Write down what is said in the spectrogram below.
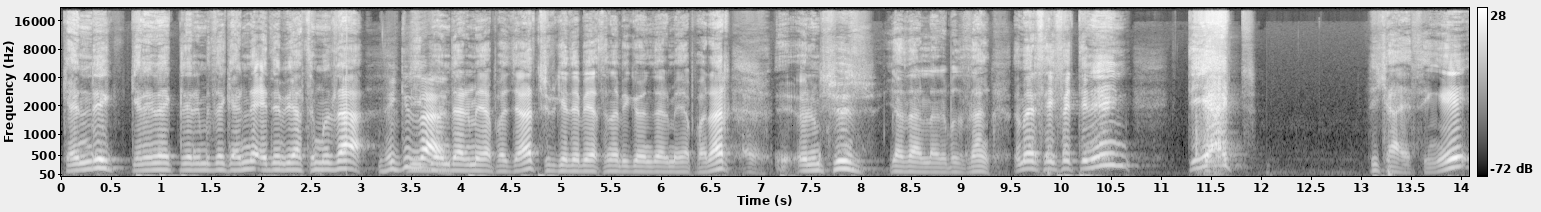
kendi geleneklerimize, kendi edebiyatımıza Ne bir güzel. gönderme yapacağız. Türk edebiyatına bir gönderme yaparak e, ölümsüz yazarlarımızdan Ömer Seyfettin'in Diyet hikayesini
